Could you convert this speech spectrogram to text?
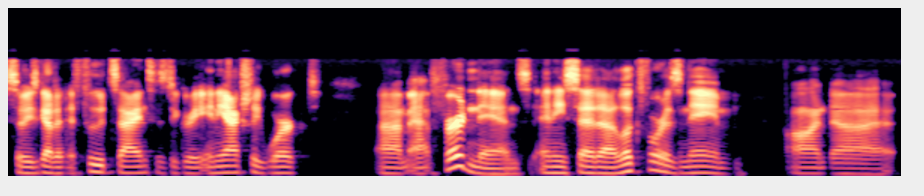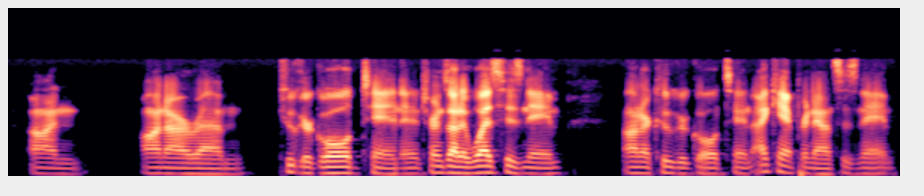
so he's got a food sciences degree, and he actually worked um, at Ferdinand's, and he said uh, look for his name on uh, on on our um, Cougar Gold tin, and it turns out it was his name on our Cougar Gold tin. I can't pronounce his name,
